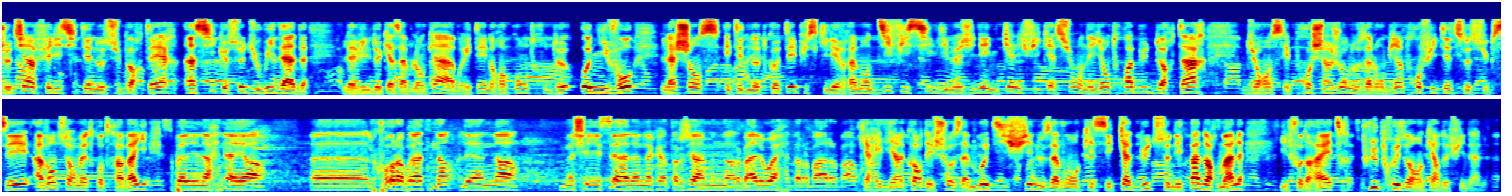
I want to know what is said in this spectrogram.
Je tiens à féliciter nos supporters ainsi que ceux du Widad. La ville de Casablanca a abrité une rencontre de haut niveau. La chance était de notre côté puisqu'il est vraiment difficile d'imaginer une qualification en ayant trois buts de retard. Durant ces prochains jours, nous allons bien profiter de ce succès avant de se remettre au travail. Car il y a encore des choses à modifier. Nous avons encaissé 4 buts, ce n'est pas normal. Il faudra être plus prudent en quart de finale.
